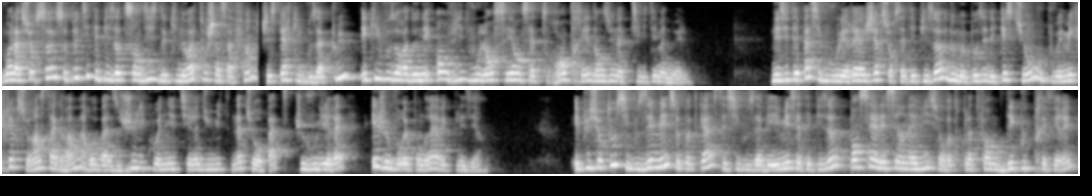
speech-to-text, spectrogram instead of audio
Voilà, sur ce, ce petit épisode 110 de Quinoa touche à sa fin. J'espère qu'il vous a plu et qu'il vous aura donné envie de vous lancer en cette rentrée dans une activité manuelle. N'hésitez pas si vous voulez réagir sur cet épisode ou me poser des questions, vous pouvez m'écrire sur Instagram, juliecoignet-du-8 naturopathe. Je vous lirai et je vous répondrai avec plaisir. Et puis surtout, si vous aimez ce podcast et si vous avez aimé cet épisode, pensez à laisser un avis sur votre plateforme d'écoute préférée.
